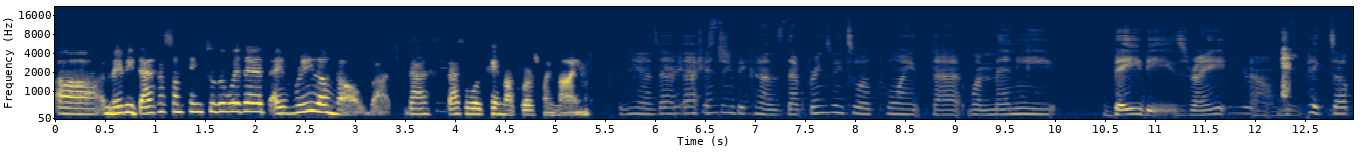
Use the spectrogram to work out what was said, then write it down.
uh, maybe that has something to do with it. I really don't know, but that's that's what came across my mind. Yeah, that that's interesting because that brings me to a point that when many babies, right, um, picked up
